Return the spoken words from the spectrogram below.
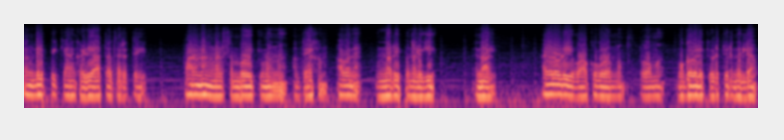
സങ്കല്പിക്കാൻ കഴിയാത്ത തരത്തിൽ മരണങ്ങൾ സംഭവിക്കുമെന്ന് അദ്ദേഹം അവന് മുന്നറിയിപ്പ് നൽകി. എന്നാൽ അയാളുടെ ഈ വാക്കുകളൊന്നും ടോം മുഖവിലക്കെടുത്തിരുന്നില്ല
